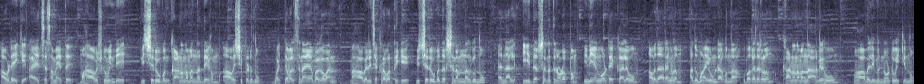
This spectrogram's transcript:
അവിടേക്ക് അയച്ച സമയത്ത് മഹാവിഷ്ണുവിന്റെ വിശ്വരൂപം കാണണമെന്ന് അദ്ദേഹം ആവശ്യപ്പെടുന്നു. ഭക്തവത്സനായ ഭഗവാൻ മഹാബലി ചക്രവർത്തിക്ക് വിശ്വരൂപ ദർശനം നൽകുന്നു. എന്നാൽ ഈ ദർശനത്തിനോടൊപ്പം ഇനി അങ്ങോട്ട് എക്കാലവും അവതാരങ്ങളും അതുമായി ഉണ്ടാകുന്ന ഉപകഥകളും കാണണമെന്ന ആഗ്രഹവും മഹാബലി മുന്നോട്ട് വയ്ക്കുന്നു.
